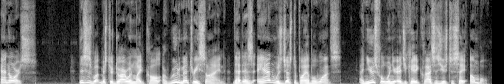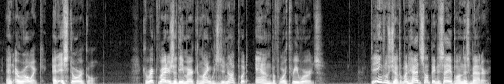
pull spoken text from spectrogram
an horse. This is what Mr. Darwin might call a rudimentary sign that as an was justifiable once, and useful when your educated classes used to say humble, and heroic, and historical. Correct writers of the American language do not put an before three words. The English gentleman had something to say upon this matter,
